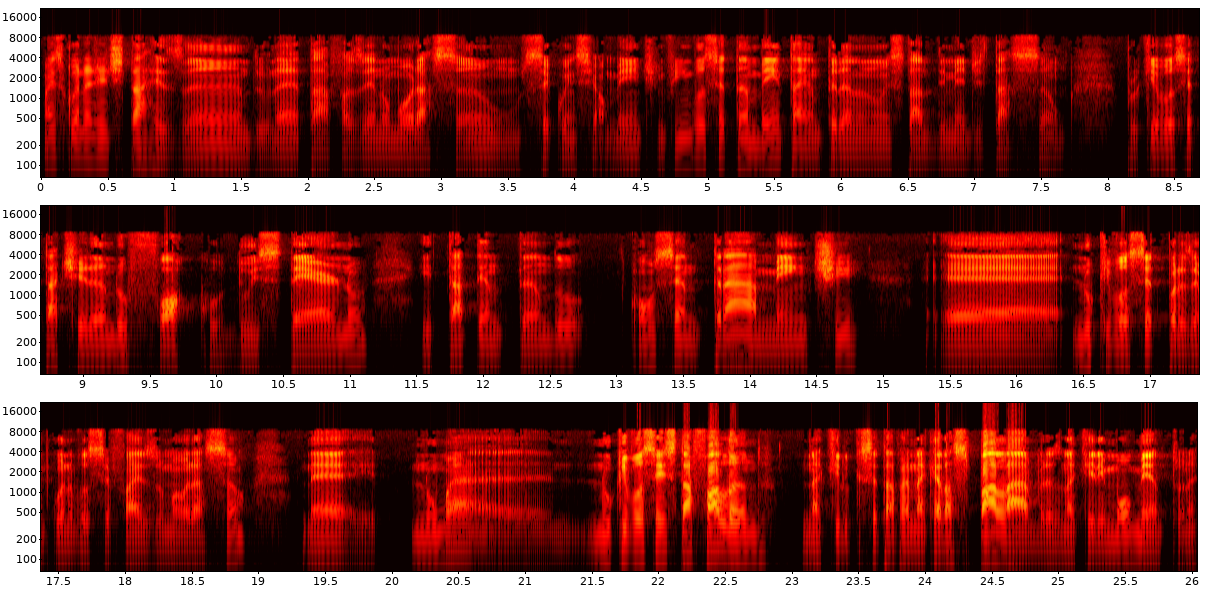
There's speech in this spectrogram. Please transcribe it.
mas quando a gente está rezando, né, está fazendo uma oração sequencialmente, enfim, você também está entrando num estado de meditação, porque você está tirando o foco do externo e está tentando concentrar a mente é, no que você, por exemplo, quando você faz uma oração, né, numa, no que você está falando. Naquilo que você está falando, naquelas palavras, naquele momento. Né?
